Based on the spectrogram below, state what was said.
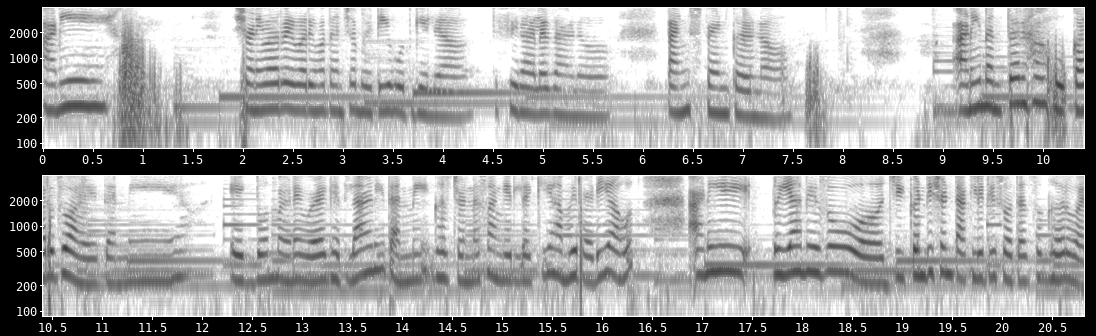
आणि शनिवार रविवारी मग त्यांच्या भेटी होत गेल्या. ते फिरायला जाणं टाईम स्पेंड करणं. आणि नंतर हा होकार जो आहे त्यांनी एक दोन महिने वेळ घेतला आणि त्यांनी घरच्यांना सांगितलं की आम्ही रेडी आहोत. आणि प्रियाने जो जी कंडिशन टाकली होती स्वतःचं घर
